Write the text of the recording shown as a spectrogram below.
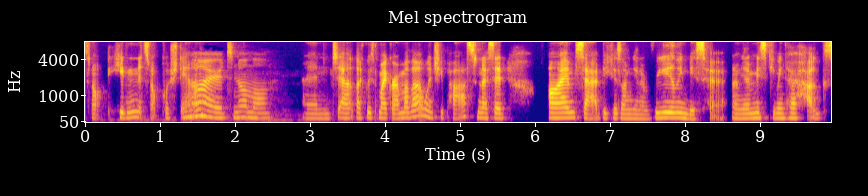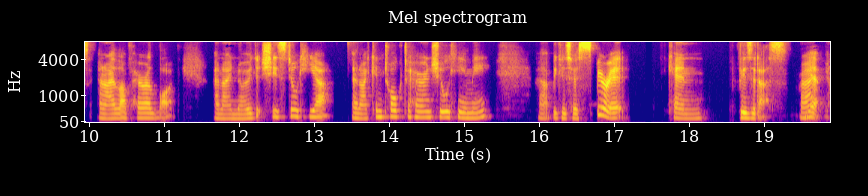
It's not hidden, it's not pushed down. No, it's normal. And uh, like with my grandmother when she passed, and I said, I'm sad because I'm going to really miss her. I'm going to miss giving her hugs, and I love her a lot. And I know that she's still here, and I can talk to her and she'll hear me uh, because her spirit can visit us, right? Yeah.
